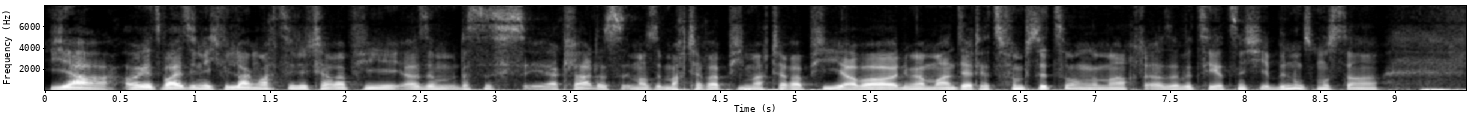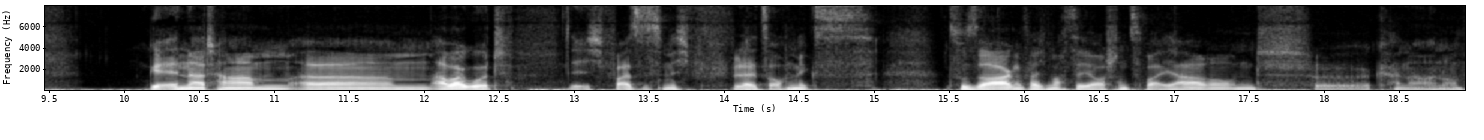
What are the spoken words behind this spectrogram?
Ja, aber jetzt weiß ich nicht, wie lange macht sie die Therapie? Also, das ist ja klar, das ist immer so, macht Therapie, macht Therapie, aber nehmen wir mal an, sie hat jetzt fünf Sitzungen gemacht, also wird sie jetzt nicht ihr Bindungsmuster geändert haben. Ähm, aber gut, ich weiß es nicht, ich will jetzt auch nichts zu sagen. Vielleicht macht sie ja auch schon zwei Jahre und äh, keine Ahnung.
